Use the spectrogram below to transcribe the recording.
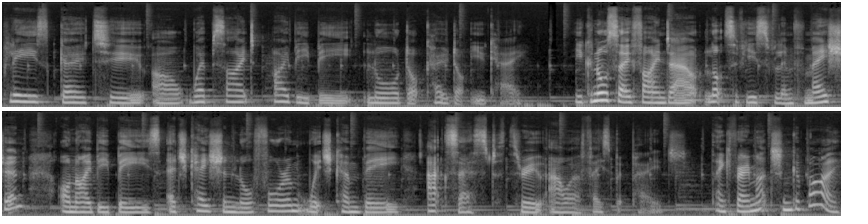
please go to our website ibblaw.co.uk. You can also find out lots of useful information on IBB's Education Law Forum, which can be accessed through our Facebook page. Thank you very much and goodbye.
